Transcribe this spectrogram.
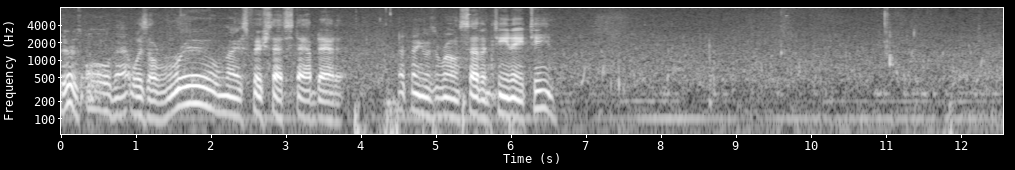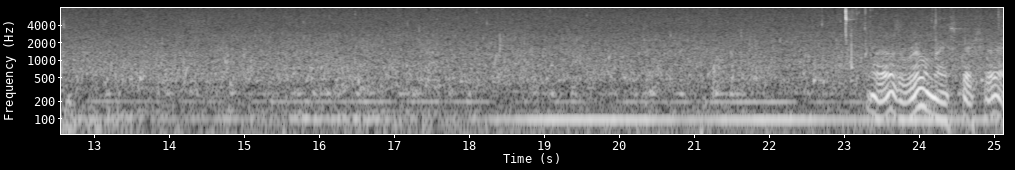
There's, oh, that was a real nice fish that stabbed at it. That thing was around 17, 18. Oh, that was a real nice fish there.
